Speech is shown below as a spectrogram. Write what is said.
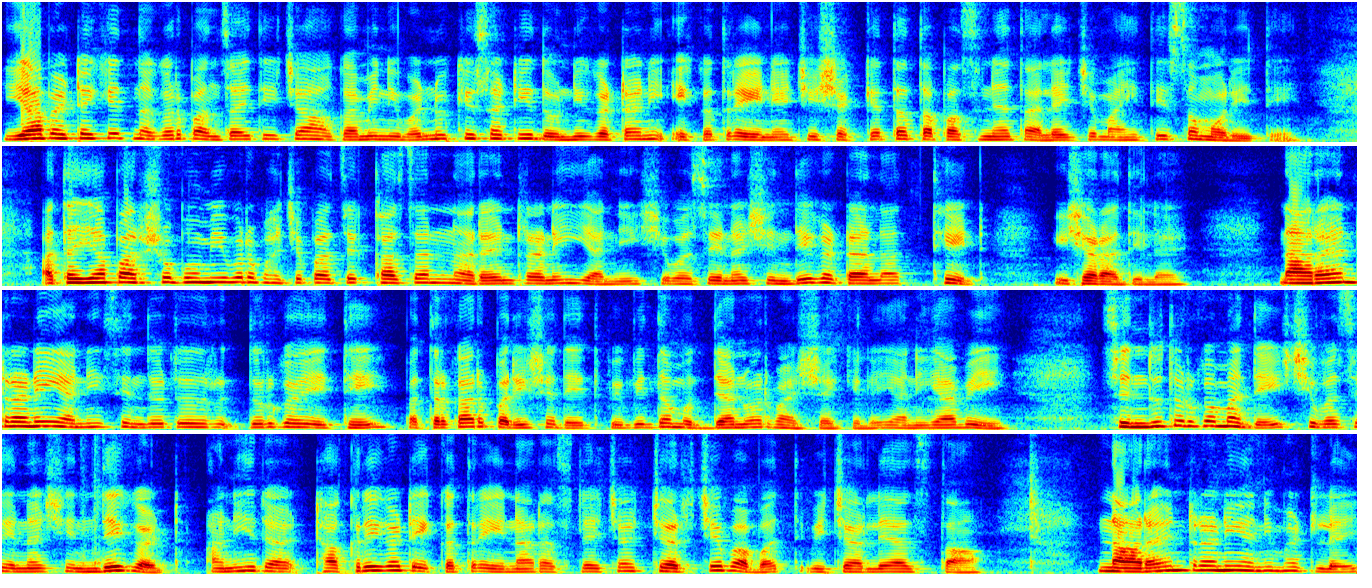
या बैठकीत नगरपंचायतीच्या आगामी निवडणुकीसाठी दोन्ही गटांनी एकत्र येण्याची शक्यता तपासण्यात आल्याची माहिती समोर येते. आता या पार्श्वभूमीवर भाजपाचे खासदार नारायण राणे यांनी शिवसेना शिंदे गटाला थेट इशारा दिला आहे नारायण राणे यांनी सिंधुदुर्ग येथे पत्रकार परिषदेत विविध मुद्द्यांवर भाष्य केले. आणि यावेळी सिंधुदुर्गमध्ये शिवसेना शिंदे गट आणि र ठाकरे गट एकत्र येणार असल्याच्या चर्चेबाबत विचारले असता नारायण राणे यांनी म्हटले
